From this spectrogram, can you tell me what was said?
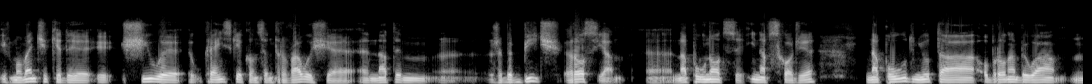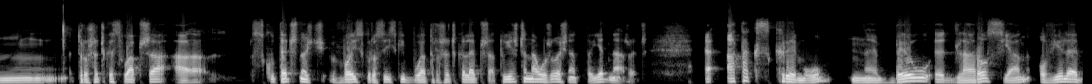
I w momencie, kiedy siły ukraińskie koncentrowały się na tym, żeby bić Rosjan na północy i na wschodzie, na południu ta obrona była mm, troszeczkę słabsza, a skuteczność wojsk rosyjskich była troszeczkę lepsza. Tu jeszcze nałożyła się na to jedna rzecz. E, atak z Krymu był dla Rosjan o wiele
